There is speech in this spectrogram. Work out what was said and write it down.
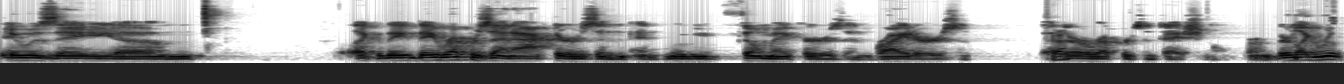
it was a um, like they, they represent actors and, and movie filmmakers and writers and okay. they're a representational firm. They're like really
